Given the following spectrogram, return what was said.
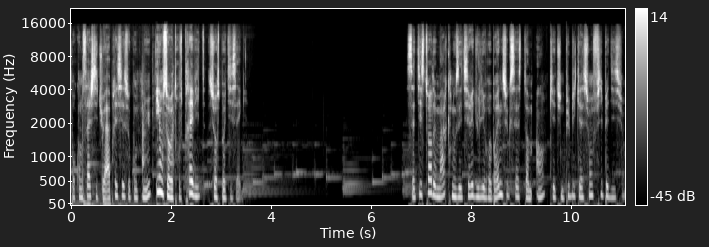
pour qu'on sache si tu as apprécié ce contenu et on se retrouve très vite sur Spotiseg. Cette histoire de marque nous est tirée du livre Brain Success tome 1 qui est une publication FIP Édition.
